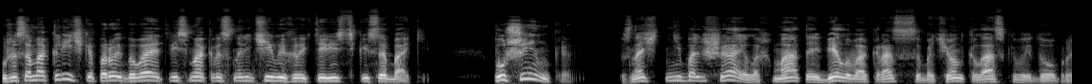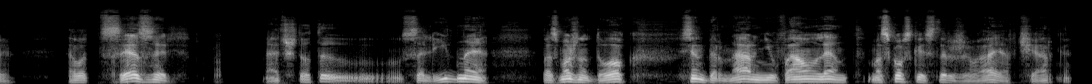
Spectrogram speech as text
Уже сама кличка порой бывает весьма красноречивой характеристикой собаки. Пушинка значит небольшая, лохматая, белого окраса собачонка, ласковая и добрая. А вот Цезарь это что-то солидное, возможно, дог, Сен-Бернар, Ньюфаундленд, московская сторожевая, овчарка.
